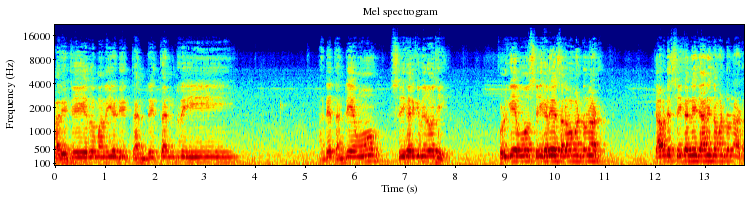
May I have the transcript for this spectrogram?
హరిచేరు మనయడి తండ్రి తండ్రి. అంటే తండ్రి ఏమో శ్రీహరికి విరోధి. కొడుకేమో శ్రీహరే సర్వం అంటున్నాడు కాబట్టి శ్రీహరిని జానించమంటున్నాడు.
